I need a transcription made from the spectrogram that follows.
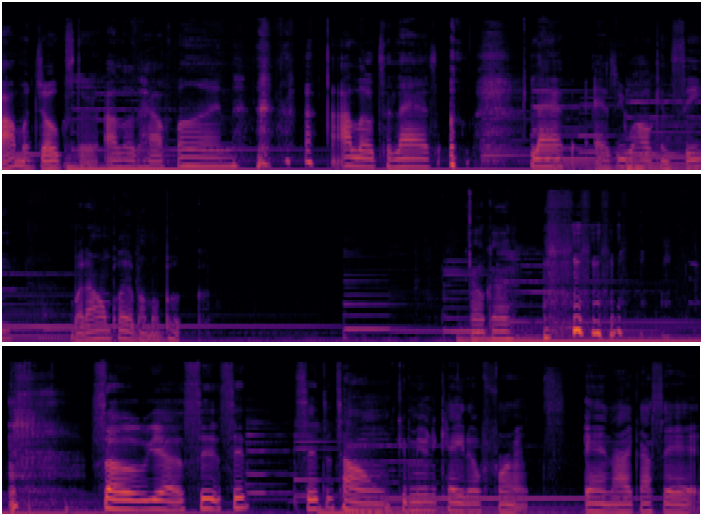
I'm a jokester. I love to have fun. I love to laugh, laugh as you all can see, but I don't play about my book. Okay. so yeah, sit sit sit the tone, communicate up front, and like I said,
